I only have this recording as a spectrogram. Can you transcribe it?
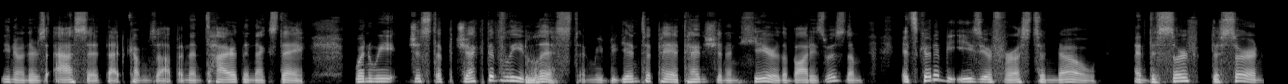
you know, there's acid that comes up and then tired the next day. When we just objectively list and we begin to pay attention and hear the body's wisdom, it's going to be easier for us to know and discern, discern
